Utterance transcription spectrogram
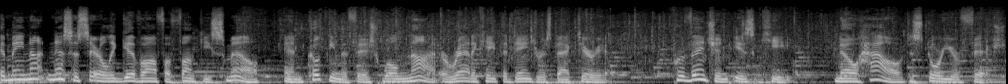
it may not necessarily give off a funky smell, and cooking the fish will not eradicate the dangerous bacteria. Prevention is key. Know how to store your fish.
